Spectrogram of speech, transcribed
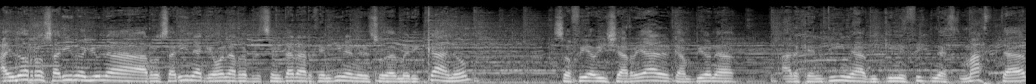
Hay dos rosarinos y una rosarina que van a representar a Argentina en el sudamericano. Sofía Villarreal, campeona argentina, Bikini Fitness Master.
